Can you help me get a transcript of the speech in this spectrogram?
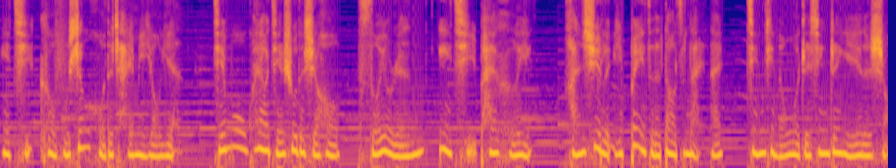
一起克服生活的柴米油盐。节目快要结束的时候，所有人一起拍合影，含蓄了一辈子的稻子奶奶紧紧地握着新珍爷爷的手，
